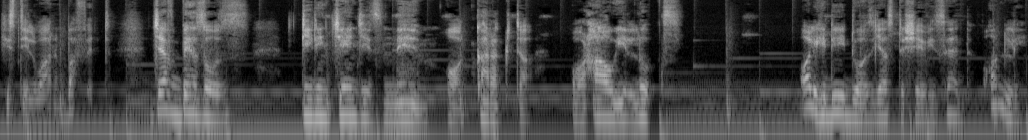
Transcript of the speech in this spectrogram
He's still Warren Buffett. Jeff Bezos didn't change his name or character or how he looks. All he did was just to shave his head, only.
